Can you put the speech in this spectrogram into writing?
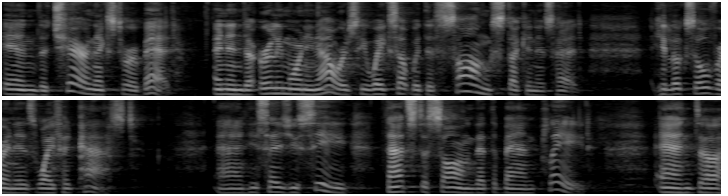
in the chair next to her bed. And in the early morning hours he wakes up with this song stuck in his head. He looks over and his wife had passed. And he says you see that's the song that the band played. And uh,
